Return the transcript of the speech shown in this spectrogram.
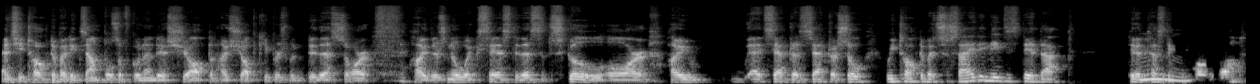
And she talked about examples of going into a shop and how shopkeepers would do this, or how there's no access to this at school, or how etc. etc. So we talked about society needs to adapt to autistic mm. people,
